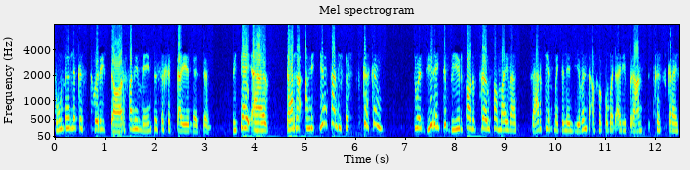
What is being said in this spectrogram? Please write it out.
wonderlike stories daar van die mense se getuienisse. Weet jy, uh daar aan die een kant die verskrikking so 'n direkte buur van 'n vrou van my wat werklik met hulle lewens afgekom het uit die brand geskryf.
